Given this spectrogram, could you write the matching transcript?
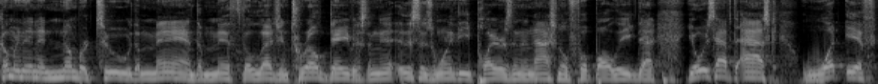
Coming in at number two, the man, the myth, the legend, Terrell Davis. And this is one of the players in the National Football League that you always have to ask, what if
